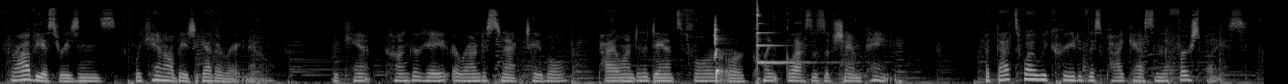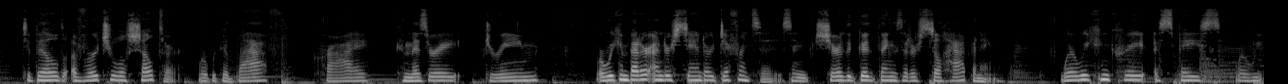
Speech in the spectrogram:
For obvious reasons, we can't all be together right now. We can't congregate around a snack table, pile onto the dance floor, or clink glasses of champagne. But that's why we created this podcast in the first place to build a virtual shelter where we could laugh, cry, commiserate, dream, where we can better understand our differences and share the good things that are still happening, where we can create a space where we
